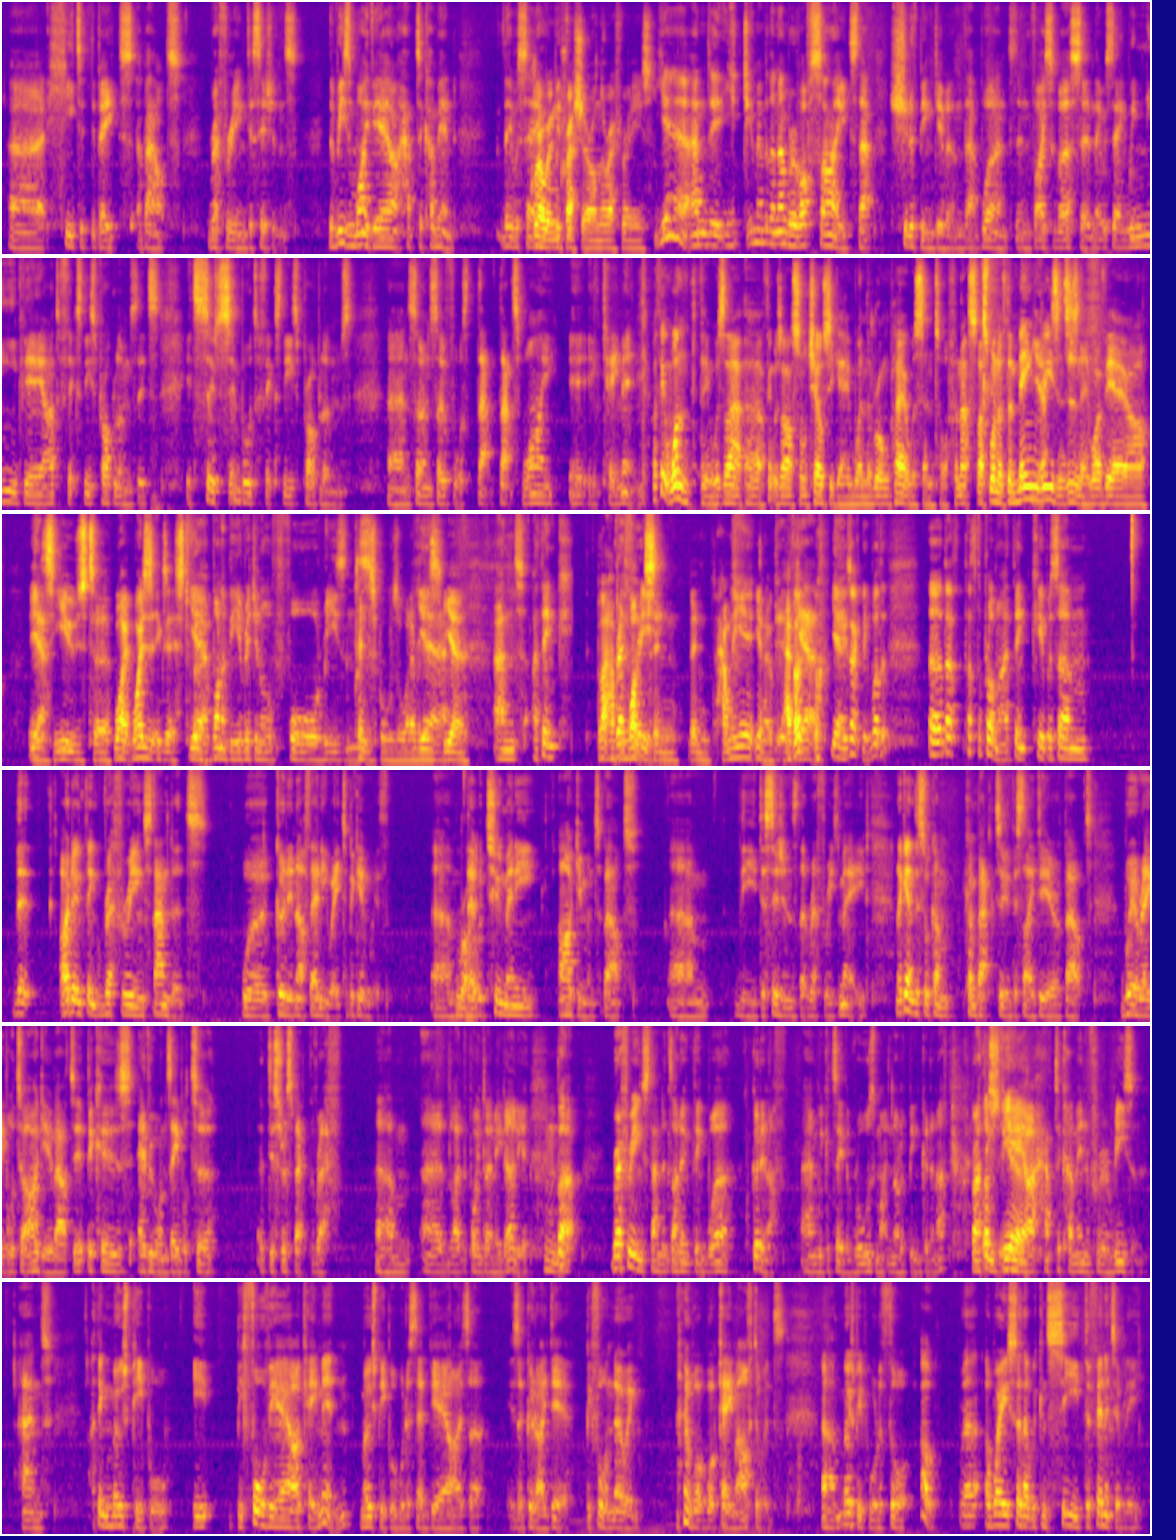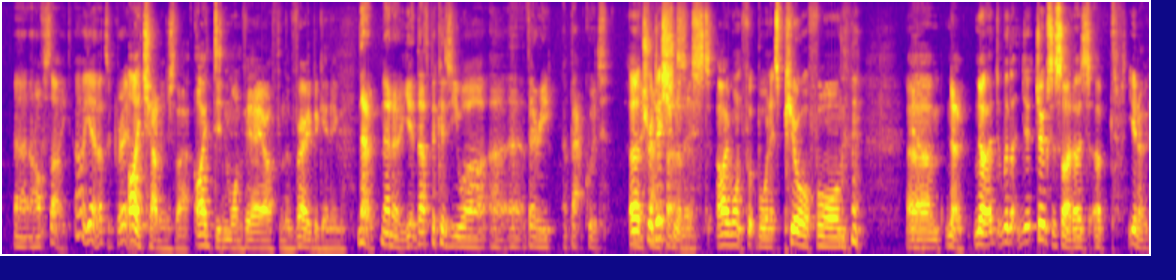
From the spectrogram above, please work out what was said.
uh, heated debates about refereeing decisions. The reason why VAR had to come in, they were saying Growing pressure on the referees. Yeah, and uh, you, do you remember the number of offsides that should have been given that weren't, and vice versa? And they were saying we need VAR to fix these problems. It's it's so simple to fix these problems, and so on and so forth. That that's why it, it came in. I think one thing was that uh, I think it was Arsenal Chelsea game when the wrong player was sent off, and that's that's one of the main Yeah. reasons, isn't it? Why VAR Yeah. is used to why why does it exist? Yeah, one of the original four reasons. principles or whatever Yeah. is. Yeah. And I think But that happened once in in how many years? You know, ever. Yeah, yeah, exactly. Well, uh, that that's the problem. I think it was um, that I don't think refereeing standards were good enough anyway to begin with. Um, There were too many arguments about um, the decisions that referees made, and again, this will come come back to this idea about we're able to argue about it because everyone's able to disrespect the ref, um, uh, like the point I made earlier. But refereeing standards, I don't think were good enough, and we could say the rules might not have been good enough. But I think That's- yeah. VAR had to come in for a reason, and I think most people, e- before VAR came in, most people would have said VAR is a is a good idea before knowing what what came afterwards. Um, most people would have thought, oh, uh, a way so that we can see definitively uh, an offside. Oh yeah, that's a great. I challenge that. I didn't want VAR from the very beginning. No, no, no. Yeah, that's because you are uh, a very a backward. A uh, kind of traditionalist. I want football in its pure form. Yeah. um, no, no. With jokes aside, I was, uh, you know,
